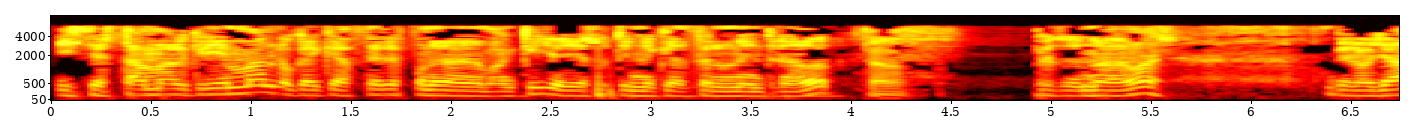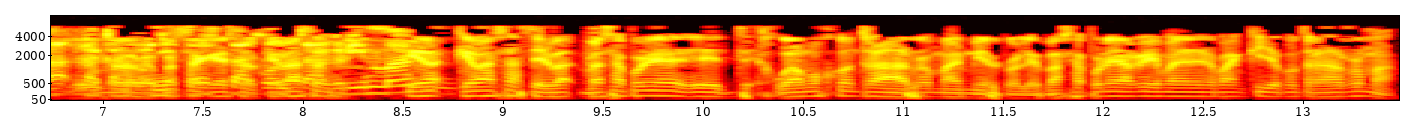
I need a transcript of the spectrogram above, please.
Y si está mal Griezmann, lo que hay que hacer es poner en el banquillo y eso tiene que hacer un entrenador. Claro. Pero nada más. Pero ya la Pero que pasa es está eso, ¿qué vas, contra a, Griezmann. ¿qué, qué vas a hacer? ¿Va- ¿Vas a poner, eh, jugamos contra la Roma el miércoles, ¿vas a poner a Griezmann en el banquillo contra la Roma?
